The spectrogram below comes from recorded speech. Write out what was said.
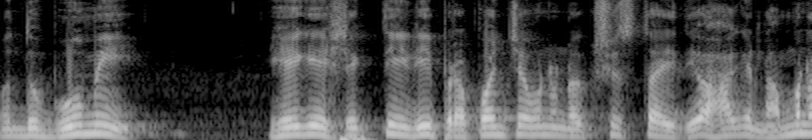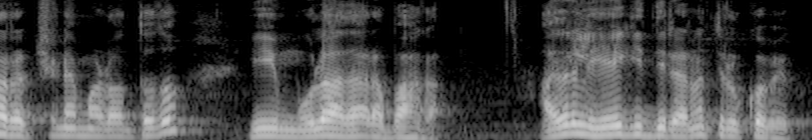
ಒಂದು ಭೂಮಿ ಹೇಗೆ ಶಕ್ತಿ ಇಡೀ ಪ್ರಪಂಚವನ್ನು ರಕ್ಷಿಸ್ತಾ ಇದೆಯೋ ಹಾಗೆ ನಮ್ಮನ್ನು ರಕ್ಷಣೆ ಮಾಡುವಂಥದ್ದು ಈ ಮೂಲಾಧಾರ ಭಾಗ. ಅದರಲ್ಲಿ ಹೇಗಿದ್ದೀರಾ ಅನ್ನೋ ತಿಳ್ಕೋಬೇಕು.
